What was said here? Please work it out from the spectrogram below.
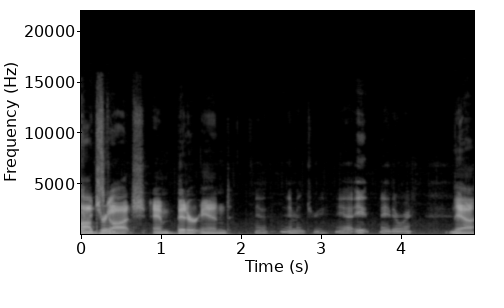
Imagery. hopscotch and bitter end. Yeah. Imagery. Yeah. E- either way. Yeah.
